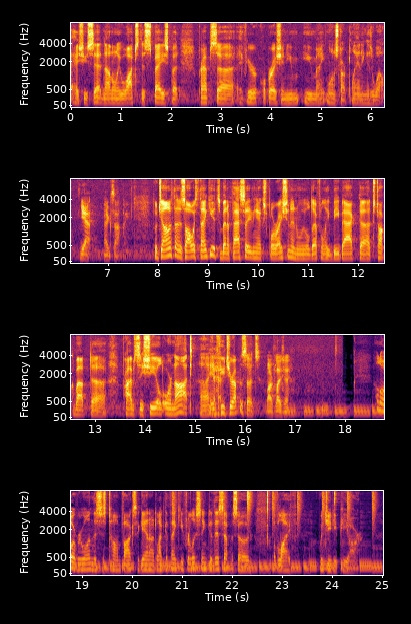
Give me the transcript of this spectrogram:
as you said, not only watch this space, but perhaps uh, if you're a corporation, you you might want to start planning as well. Yeah, exactly. So, Jonathan, as always, thank you. It's been a fascinating exploration, and we will definitely be back uh, to talk about uh, Privacy Shield or not uh, in yeah. future episodes. My pleasure. Hello, everyone. This is Tom Fox again. I'd like to thank you for listening to this episode of Life with GDPR.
